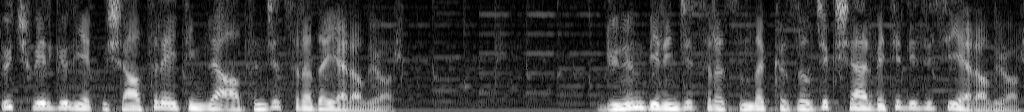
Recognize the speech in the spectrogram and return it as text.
3,76 reytingle 6. sırada yer alıyor. Günün birinci sırasında Kızılcık Şerbeti dizisi yer alıyor.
